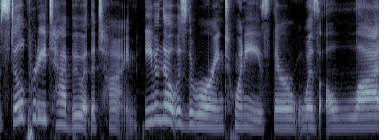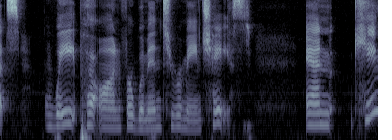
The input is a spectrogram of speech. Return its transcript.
still pretty taboo at the time. Even though it was the roaring 20s, there was a lot weight put on for women to remain chaste. And King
